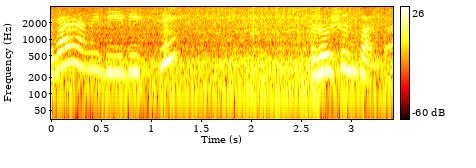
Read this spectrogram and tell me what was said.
এবার আমি দিয়ে দিচ্ছি রসুন পাতা।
